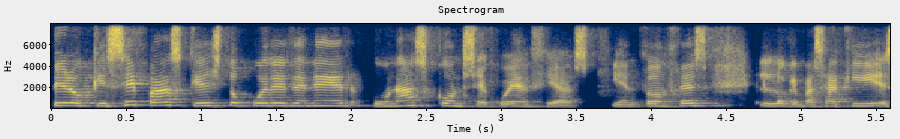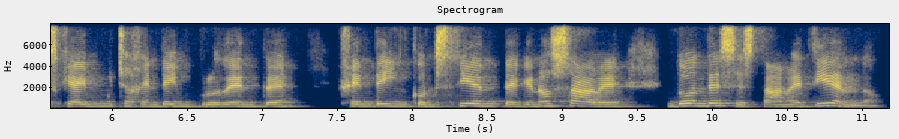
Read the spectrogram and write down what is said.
Pero que sepas que esto puede tener unas consecuencias. Y entonces lo que pasa aquí es que hay mucha gente imprudente, gente inconsciente que no sabe dónde se está metiendo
